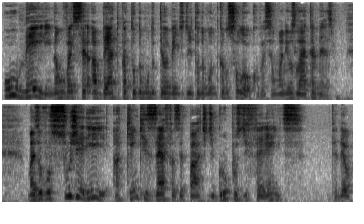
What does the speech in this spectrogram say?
O mailing não vai ser aberto para todo mundo ter o e-mail de todo mundo, porque eu não sou louco, vai ser uma newsletter mesmo. Mas eu vou sugerir a quem quiser fazer parte de grupos diferentes, entendeu?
